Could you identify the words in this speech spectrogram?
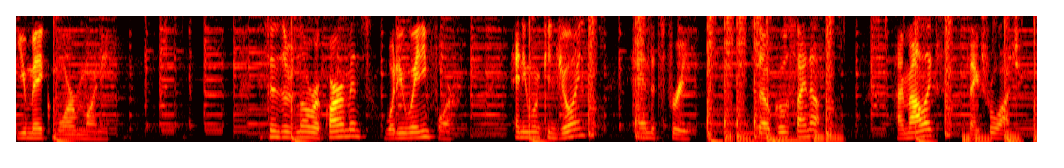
you make more money. Since there's no requirements, what are you waiting for? Anyone can join, and it's free. So go sign up. I'm Alex, thanks for watching.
